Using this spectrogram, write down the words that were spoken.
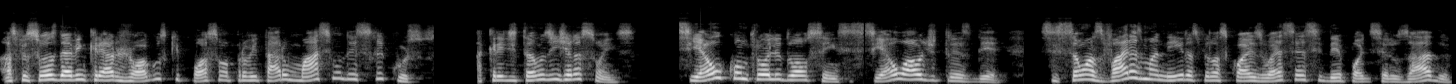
as pessoas devem criar jogos que possam aproveitar o máximo desses recursos. Acreditamos em gerações se é o controle DualSense, se é o áudio 3D, se são as várias maneiras pelas quais o SSD pode ser usado,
